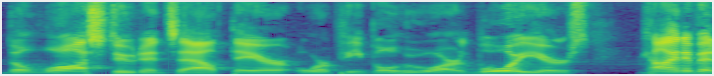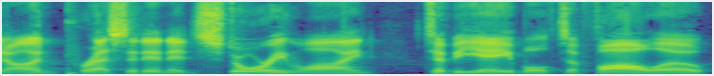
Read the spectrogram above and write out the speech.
the law students out there or people who are lawyers, kind of an unprecedented storyline to be able to follow.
